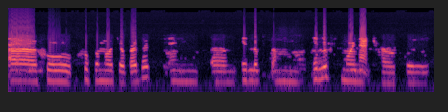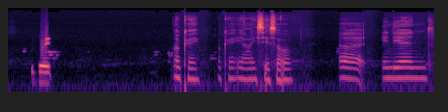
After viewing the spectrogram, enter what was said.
uh, who who promote your product, and um, it looks um, it looks more natural to to do it. Okay, okay, yeah, I see. So, uh, in the end,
